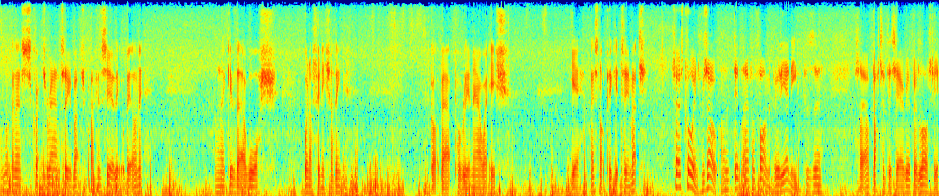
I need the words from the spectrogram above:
I'm not going to scratch around too much, but I can see a little bit on it. I'm going to give that a wash when I finish, I think. I've got about probably an hour-ish. Yeah, let's not pick it too much. First coin, result. I didn't know if I find really any, because uh, I battered this area a bit last year.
